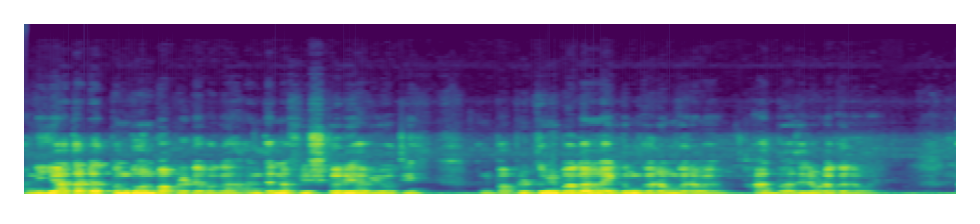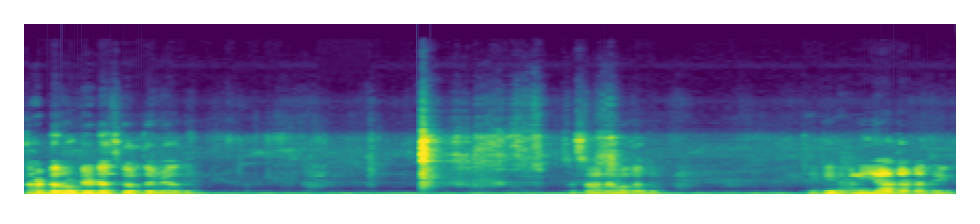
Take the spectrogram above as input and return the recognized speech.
आणि या ताटात पण दोन पापलेट आहे बघा. आणि त्यांना फिश करी हवी होती. आणि पापलेट तुम्ही बघाल ना एकदम गरम गरम आहे. हात भाजेल एवढा गरम आहे. ताटा रोटेटच करतोय मी अजून. तसं आला बघा तो. ठीक आहे आणि या ताटात एक.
